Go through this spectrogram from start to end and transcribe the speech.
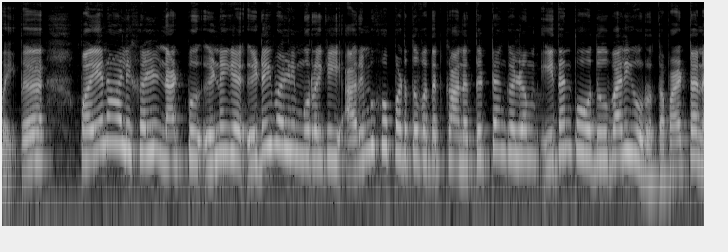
செய்து பயனாளிகள் நட்பு இணைய இடைவழி முறையை அறிமுகப்படுத்துவதற்கான திட்டங்களும் இதன்போது வலியுறுத்தப்பட்டன.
